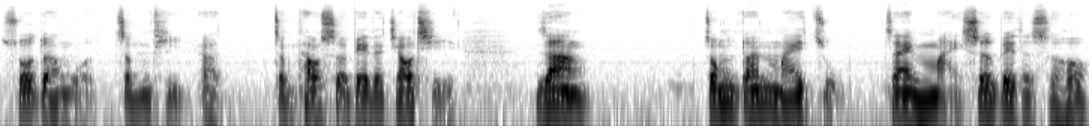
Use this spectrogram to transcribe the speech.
缩短我整体呃整套设备的交期，让终端买主在买设备的时候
